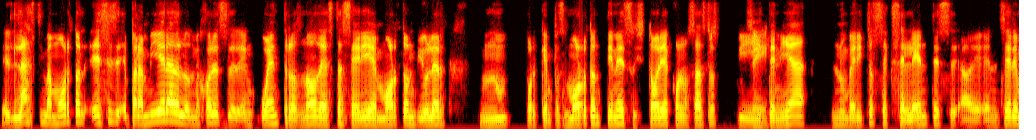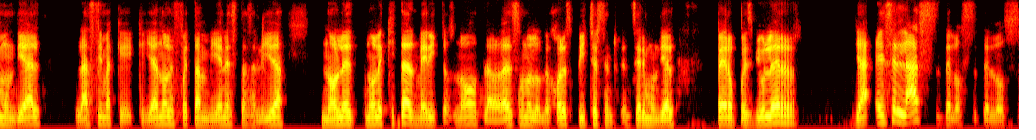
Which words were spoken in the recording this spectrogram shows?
Eh, lástima, Morton, ese para mí era de los mejores eh, encuentros, ¿no? De esta serie, Morton Bueller, mm, porque pues Morton tiene su historia con los Astros y tenía numeritos excelentes eh, en serie mundial. Lástima que, ya no le fue tan bien esta salida. No le, no le quita méritos, ¿no? La verdad es uno de los mejores pitchers en, en serie mundial pero pues Bueller ya es el as de los, de los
